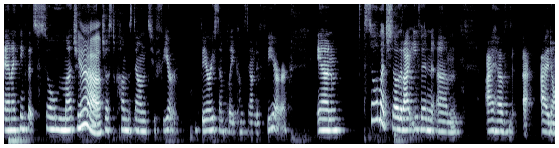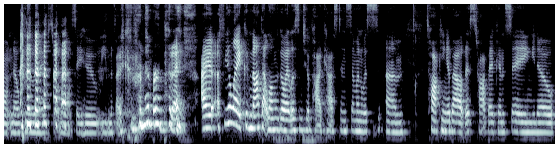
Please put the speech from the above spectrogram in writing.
And i think that so much yeah. of that just comes down to fear. Very simply it comes down to fear. And so much so that i even um, i have I don't know who, and I certainly won't say who, even if I could remember. But I, I feel like not that long ago, I listened to a podcast, and someone was um, talking about this topic and saying, you know,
